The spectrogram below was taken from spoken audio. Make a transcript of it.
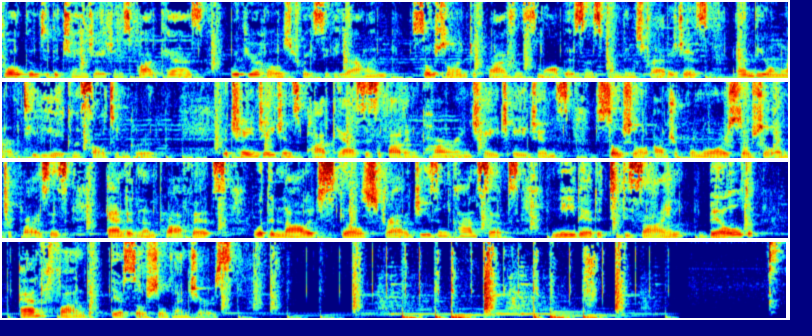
Welcome to the Change Agents podcast with your host, Tracy V. Allen, social enterprise and small business funding strategist and the owner of TVA Consulting Group. The Change Agents podcast is about empowering change agents, social entrepreneurs, social enterprises, and nonprofits with the knowledge, skills, strategies, and concepts needed to design, build, and fund their social ventures.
